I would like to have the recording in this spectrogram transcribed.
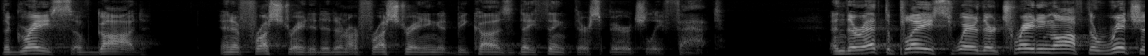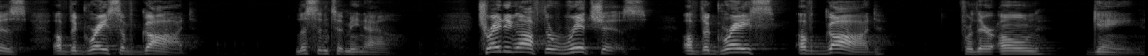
the grace of God and have frustrated it and are frustrating it because they think they're spiritually fat. And they're at the place where they're trading off the riches of the grace of God. Listen to me now. Trading off the riches of the grace of God for their own gain.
